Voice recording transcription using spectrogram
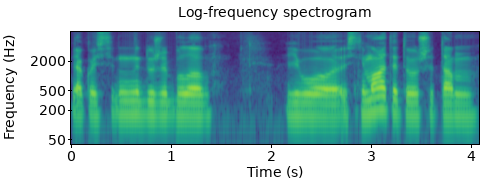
якось не дуже було його знімати, тому що там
